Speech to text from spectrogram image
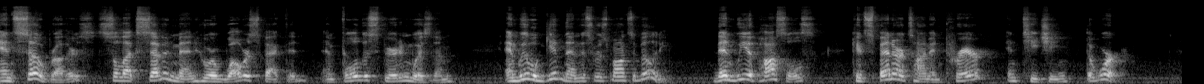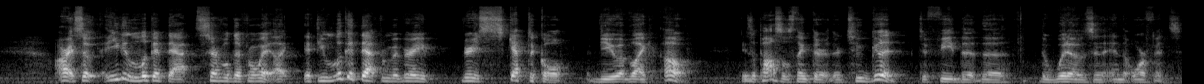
And so, brothers, select seven men who are well respected and full of the Spirit and wisdom, and we will give them this responsibility. Then we apostles can spend our time in prayer and teaching the Word. All right, so you can look at that several different ways. Like if you look at that from a very, very skeptical view of like, oh, these apostles think they're they're too good to feed the the, the widows and, and the orphans.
